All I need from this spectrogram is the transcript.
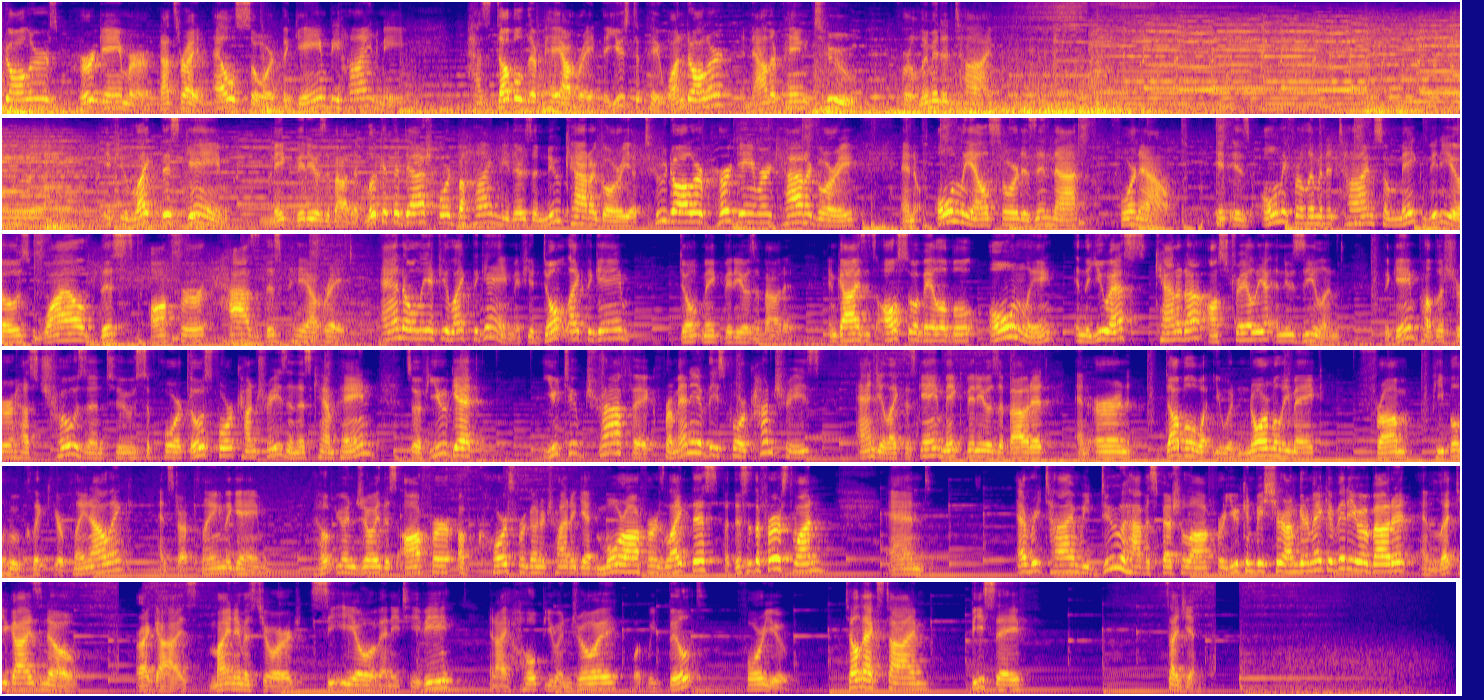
$2 per gamer. That's right, Elsword, the game behind me, has doubled their payout rate. They used to pay $1 and now they're paying 2 for a limited time. If you like this game, make videos about it. Look at the dashboard behind me. There's a new category, a $2 per gamer category, and only Elsword is in that for now. It is only for a limited time, so make videos while this offer has this payout rate. And only if you like the game. If you don't like the game, don't make videos about it. And guys, it's also available only in the US, Canada, Australia, and New Zealand. The game publisher has chosen to support those four countries in this campaign. So if you get YouTube traffic from any of these four countries and you like this game, make videos about it and earn double what you would normally make from people who click your Play Now link and start playing the game. I hope you enjoyed this offer. Of course, we're going to try to get more offers like this, but this is the first one. And every time we do have a special offer, you can be sure I'm going to make a video about it and let you guys know. Alright guys, my name is George, CEO of AnyTV, and I hope you enjoy what we built for you. Till next time, be safe, 再见。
